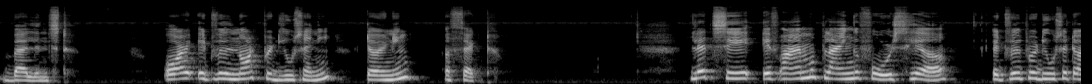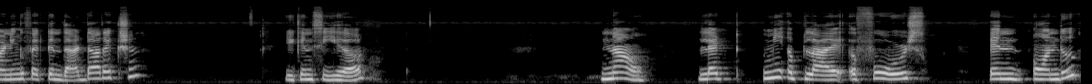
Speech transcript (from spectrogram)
balanced or it will not produce any turning effect. Let's say if I am applying a force here, it will produce a turning effect in that direction. You can see here. Now, let me apply a force in on the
